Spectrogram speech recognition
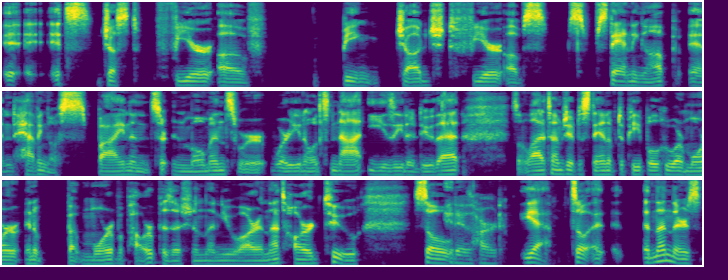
it, it's just fear of being judged, fear of standing up and having a spine in certain moments where where you know it's not easy to do that. So a lot of times you have to stand up to people who are more in a but more of a power position than you are, and that's hard too. So it is hard. Yeah. So uh, and then there's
